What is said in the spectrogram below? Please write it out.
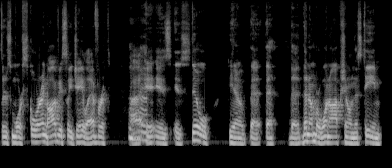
there's more scoring. Obviously, Jayla Everett uh, Mhm. is is still you know the the the, the number one option on this team,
